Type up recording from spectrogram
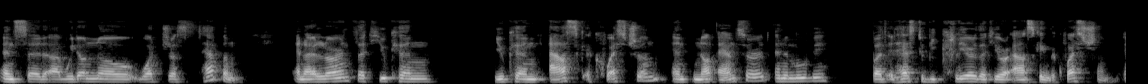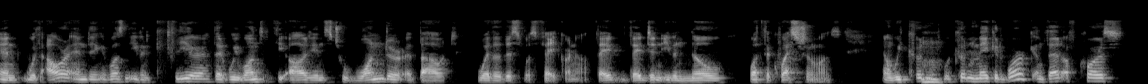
and said, uh, we don't know what just happened. And I learned that you can, you can ask a question and not answer it in a movie, but it has to be clear that you're asking the question. And with our ending, it wasn't even clear that we wanted the audience to wonder about whether this was fake or not. They, they didn't even know what the question was. And we couldn't, mm-hmm. we couldn't make it work. And that, of course,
